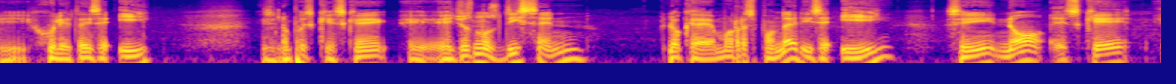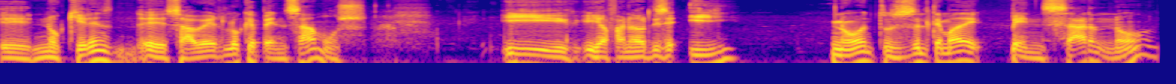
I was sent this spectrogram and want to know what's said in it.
Y Julieta dice, ¿y? Dice, no, pues que es que eh, ellos nos dicen lo que debemos responder. Dice, ¿y? Sí, no, es que eh, no quieren eh, saber lo que pensamos. Y, y Afanador dice, ¿y? ¿no? Entonces el tema de pensar, ¿no?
